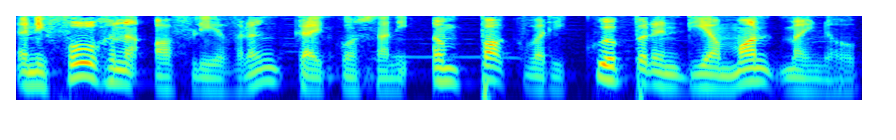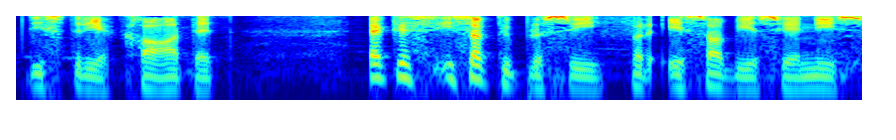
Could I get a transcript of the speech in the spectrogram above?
In die volgende aflewering kyk ons na die impak wat die koper en diamantmyne op die streek gehad het. Ek is Isak Du Plessis vir SABC nuus.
